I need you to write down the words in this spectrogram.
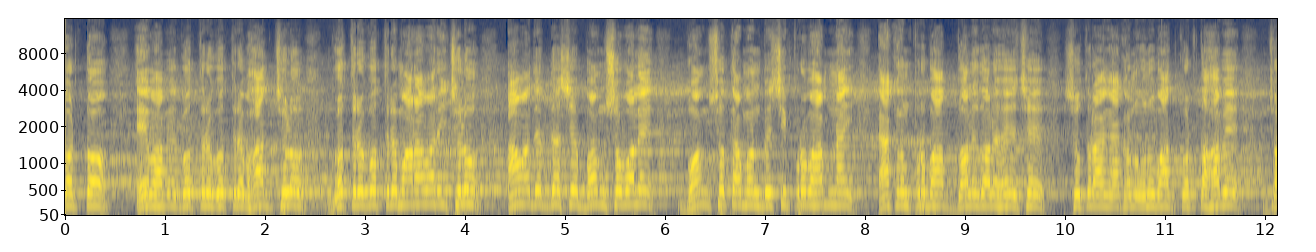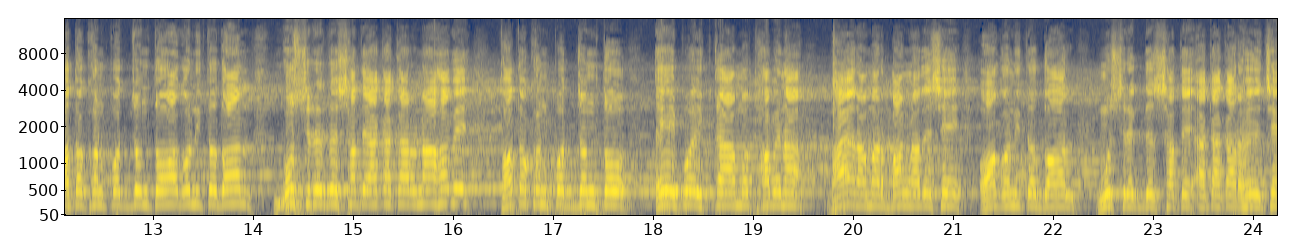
করত। এভাবে গোত্রে গোত্রে ভাগ ছিল, গোত্রে গোত্রে মারামারি ছিল। আমাদের দেশে বংশ বলে, বংশ তেমন বেশি প্রভাব নাই। এখন প্রভাব দলে দলে হয়েছে। সুতরাং এখন অনুবাদ করতে হবে। যতক্ষণ পর্যন্ত অগণিত দল মসজিদের সাথে একাকার না হবে, ততক্ষণ পর্যন্ত এই কামত হবে না। ভাইয়ের আমার বাংলাদেশে অগণিত দল মুশরেকদের সাথে একাকার হয়েছে।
